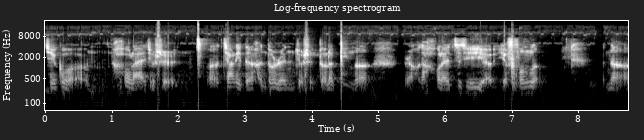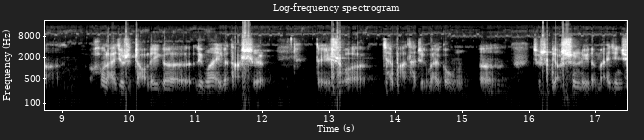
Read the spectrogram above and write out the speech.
结果后来就是呃家里的很多人就是得了病啊，然后他后来自己也也疯了，那。后来就是找了一个另外一个大师，等于说才把他这个外公，嗯，就是比较顺利的埋进去。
